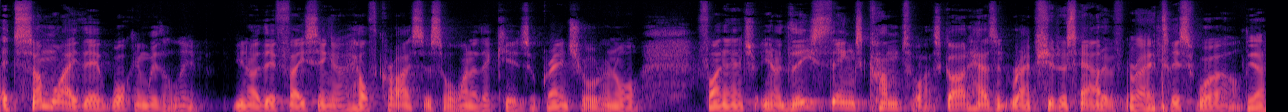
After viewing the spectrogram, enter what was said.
at some way, they're walking with a limp you know, they're facing a health crisis or one of their kids or grandchildren or financial, you know, these things come to us. God hasn't raptured us out of right. this world. Yeah.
